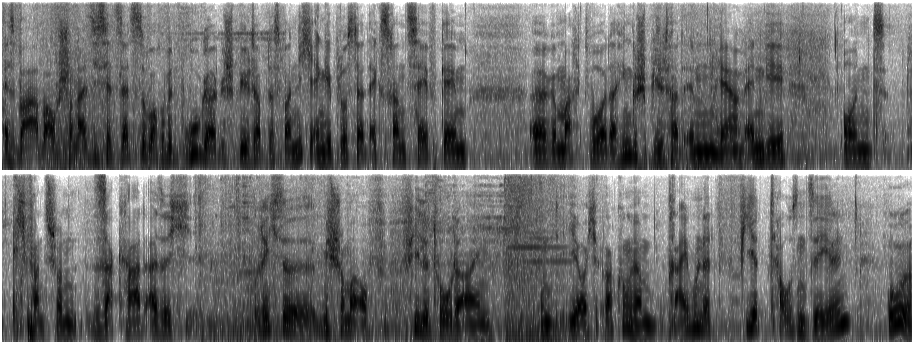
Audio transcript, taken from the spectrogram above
Es war aber auch schon, als ich es jetzt letzte Woche mit Bruger gespielt habe, das war nicht NG Plus, der hat extra ein Safe Game äh, gemacht, wo er da hingespielt hat im, Ja. im NG. Und ich fand es schon sackhart. Also ich richte mich schon mal auf viele Tode ein. Und ihr euch, ach, guck wir haben 304.000 Seelen. Uh,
